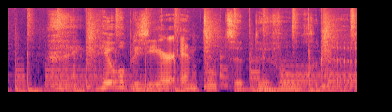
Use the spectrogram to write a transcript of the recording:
nee. Heel veel plezier en tot de volgende.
